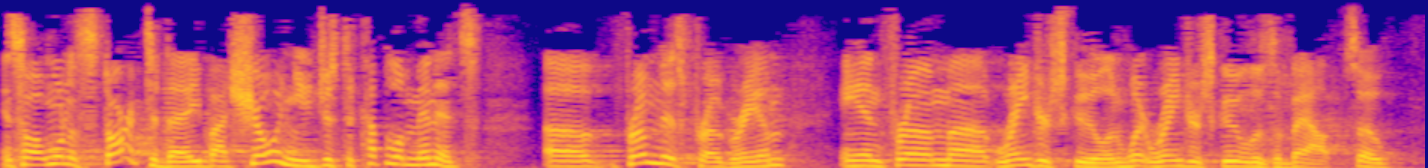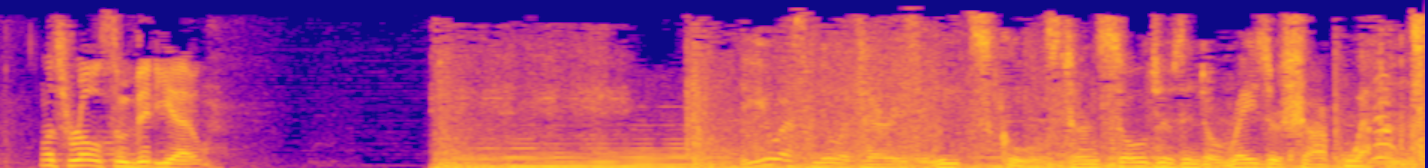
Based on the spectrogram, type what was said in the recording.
And so I want to start today by showing you just a couple of minutes uh, from this program and from uh, Ranger School and what Ranger School is about. So Let's roll some video. The U.S. military's elite schools turn soldiers into razor sharp weapons. To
